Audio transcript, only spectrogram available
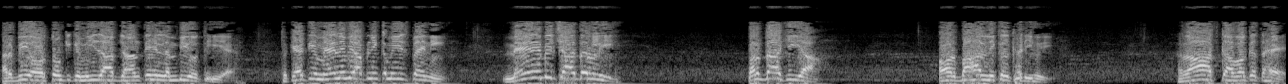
عربی عورتوں کی کمیز آپ جانتے ہیں، لمبی ہوتی ہے۔ تو کہتی ہے، میں نے بھی اپنی کمیز پہنی۔ میں نے بھی چادر لی، پردہ کیا اور باہر نکل کھڑی ہوئی۔ رات کا وقت ہے۔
